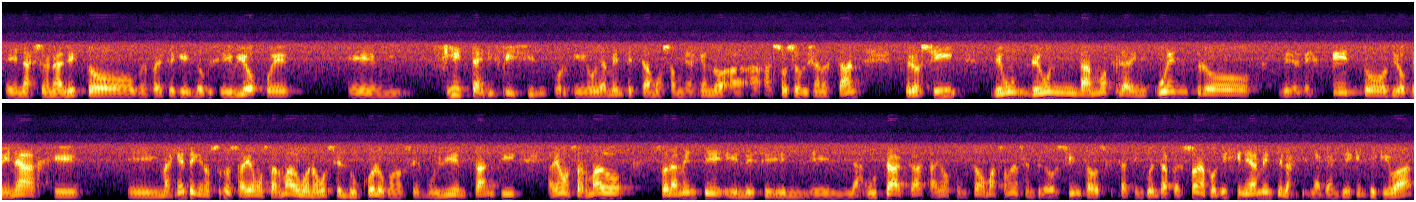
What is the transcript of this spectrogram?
eh, nacional. Esto me parece que lo que se vivió fue fiesta es difícil, porque obviamente estamos homenajeando a, socios que ya no están, pero sí de, un, de una atmósfera de encuentro, de respeto, de homenaje. Eh, imagínate que nosotros habíamos armado, bueno, vos el Ducó lo conocés muy bien, Santi, habíamos armado solamente las butacas, habíamos pensado más o menos entre 200 a 250 personas, porque es generalmente la, cantidad de gente que va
